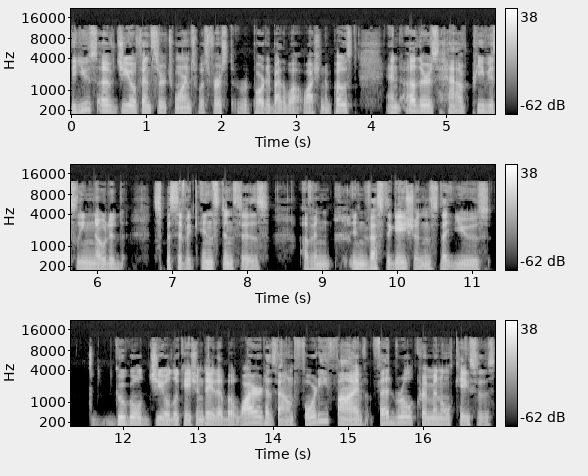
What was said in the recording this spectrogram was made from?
The use of geofence search warrants was first reported by the Washington Post, and others have previously noted specific instances of in investigations that use Google geolocation data, but Wired has found 45 federal criminal cases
